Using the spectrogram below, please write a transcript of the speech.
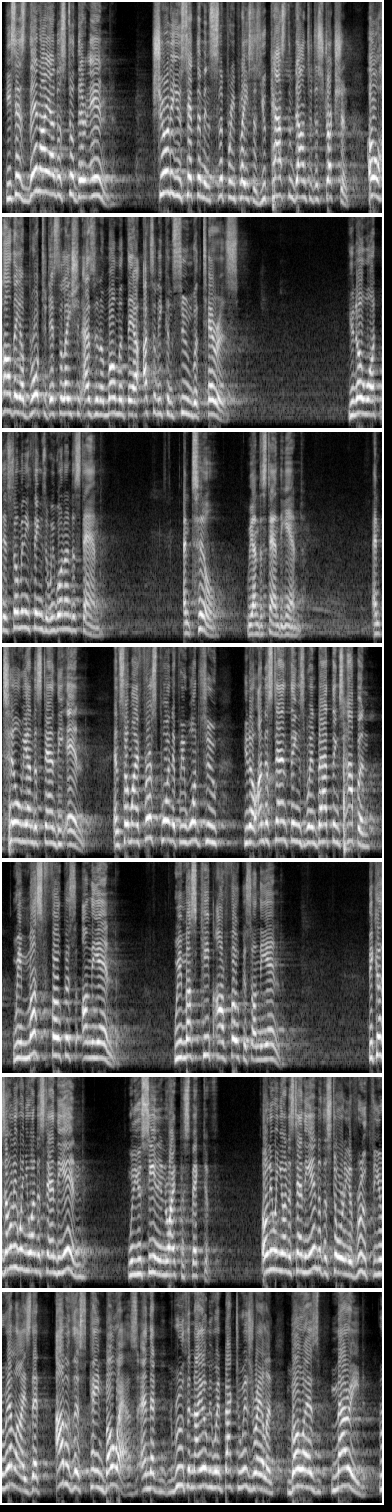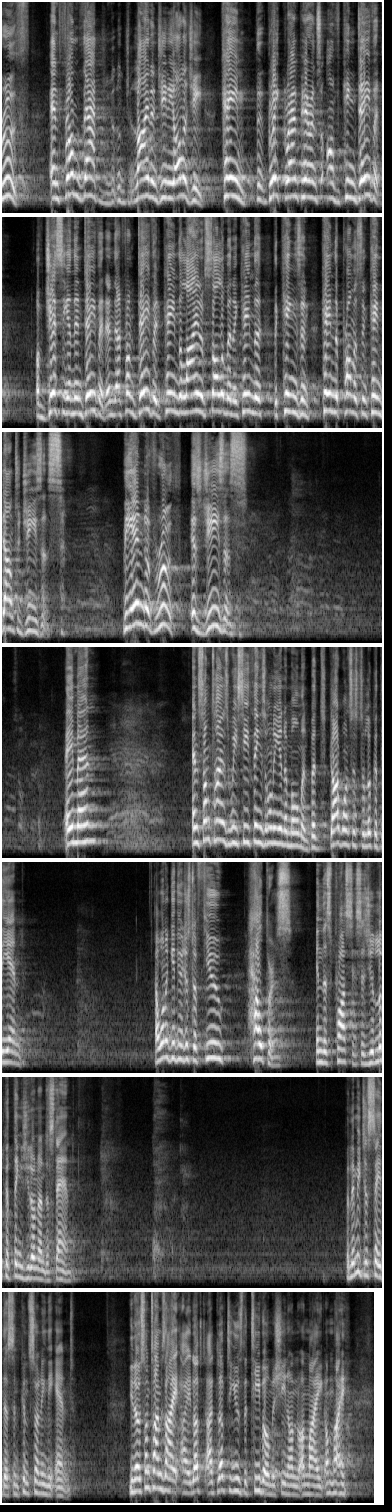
He says, Then I understood their end. Surely you set them in slippery places, you cast them down to destruction. Oh, how they are brought to desolation, as in a moment they are utterly consumed with terrors. You know what? There's so many things that we won't understand until we understand the end. Until we understand the end. And so, my first point, if we want to, you know, understand things when bad things happen, we must focus on the end. We must keep our focus on the end. Because only when you understand the end will you see it in right perspective. Only when you understand the end of the story of Ruth do you realize that out of this came Boaz, and that Ruth and Naomi went back to Israel, and Boaz married Ruth. And from that line and genealogy came the great grandparents of King David, of Jesse, and then David. And from David came the line of Solomon, and came the, the kings, and came the promise, and came down to Jesus. The end of Ruth is Jesus. Amen. And sometimes we see things only in a moment, but God wants us to look at the end. I want to give you just a few helpers in this process as you look at things you don't understand. But let me just say this in concerning the end. You know, sometimes I, I love, I'd love to use the TiVo machine on, on, my, on my,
